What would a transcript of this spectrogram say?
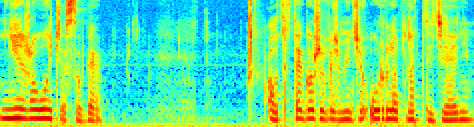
Nie żałujcie sobie. Od tego, że weźmiecie urlop na tydzień,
